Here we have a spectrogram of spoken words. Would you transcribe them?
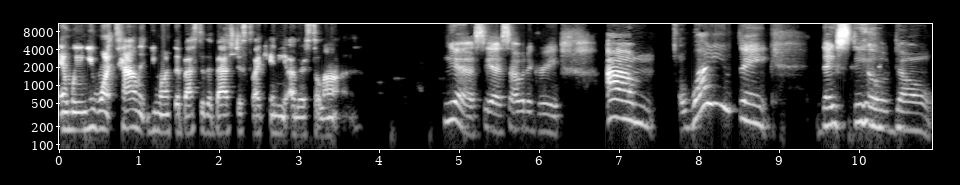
And when you want talent, you want the best of the best, just like any other salon. Yes, yes, I would agree. Um, why do you think they still don't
